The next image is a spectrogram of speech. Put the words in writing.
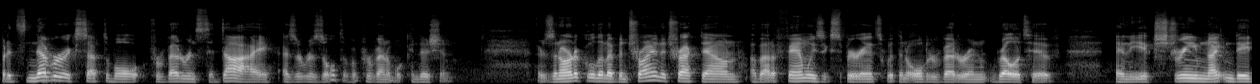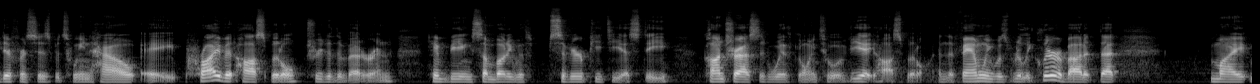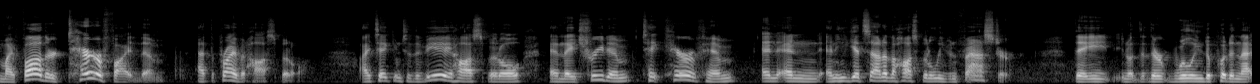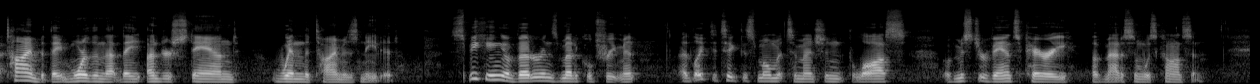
but it's never acceptable for veterans to die as a result of a preventable condition. There's an article that I've been trying to track down about a family's experience with an older veteran relative and the extreme night and day differences between how a private hospital treated the veteran, him being somebody with severe PTSD, contrasted with going to a VA hospital. And the family was really clear about it that my my father terrified them at the private hospital. I take him to the VA hospital and they treat him, take care of him, and and and he gets out of the hospital even faster. They you know they're willing to put in that time, but they more than that they understand when the time is needed. Speaking of veterans medical treatment, I'd like to take this moment to mention the loss of Mr. Vance Perry of Madison, Wisconsin.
